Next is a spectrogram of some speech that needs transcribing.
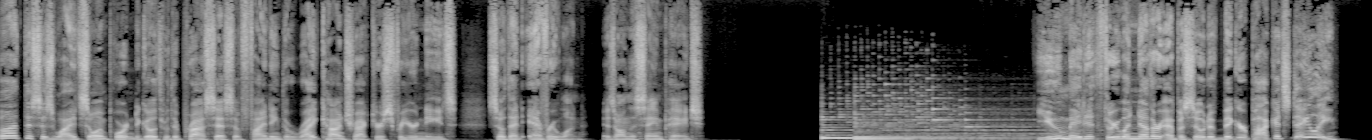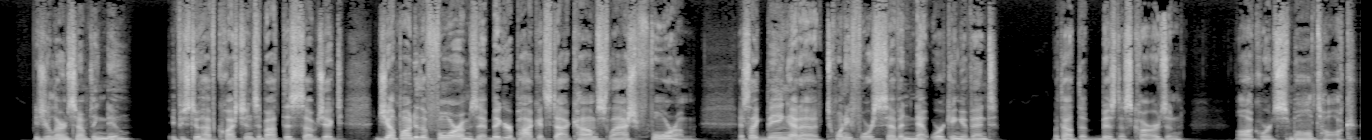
But this is why it's so important to go through the process of finding the right contractors for your needs so that everyone is on the same page. You made it through another episode of Bigger Pockets Daily. Did you learn something new? If you still have questions about this subject, jump onto the forums at biggerpockets.com/forum. It's like being at a 24/7 networking event without the business cards and awkward small talk.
